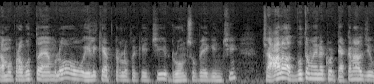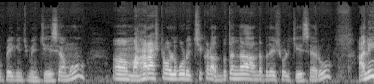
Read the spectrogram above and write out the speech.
తమ ప్రభుత్వ హయాంలో హెలికాప్టర్లు ఉపయోగించి డ్రోన్స్ ఉపయోగించి చాలా అద్భుతమైనటువంటి టెక్నాలజీ ఉపయోగించి మేము చేశాము. మహారాష్ట్ర వాళ్ళు కూడా వచ్చి ఇక్కడ అద్భుతంగా ఆంధ్రప్రదేశ్ వాళ్ళు చేశారు అని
